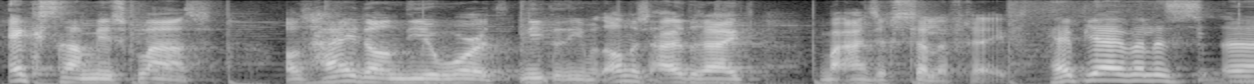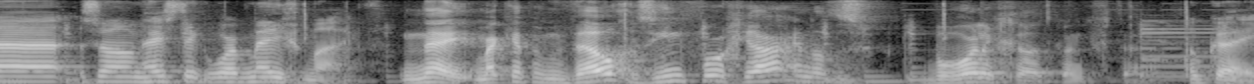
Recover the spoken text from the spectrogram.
extra misplaatst als hij dan die award niet aan iemand anders uitreikt, maar aan zichzelf geeft. Heb jij wel eens eh, zo'n Hashtag Award meegemaakt? Nee, maar ik heb hem wel gezien vorig jaar en dat is behoorlijk groot, kan ik je vertellen. Oké.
